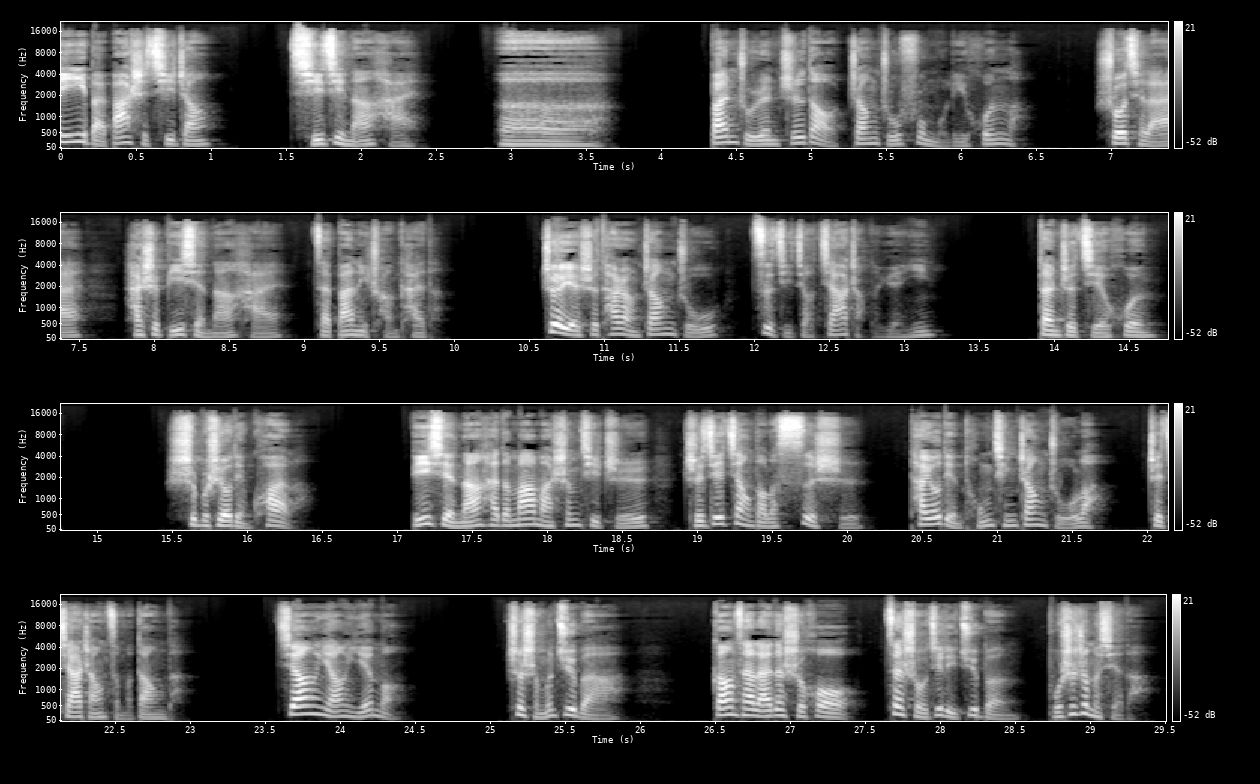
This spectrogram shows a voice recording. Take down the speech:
第一百八十七章奇迹男孩。呃，班主任知道张竹父母离婚了，说起来还是鼻血男孩在班里传开的，这也是他让张竹自己叫家长的原因。但这结婚是不是有点快了？鼻血男孩的妈妈生气值直接降到了四十，他有点同情张竹了。这家长怎么当的？江阳也懵，这什么剧本啊？刚才来的时候在手机里剧本不是这么写的。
